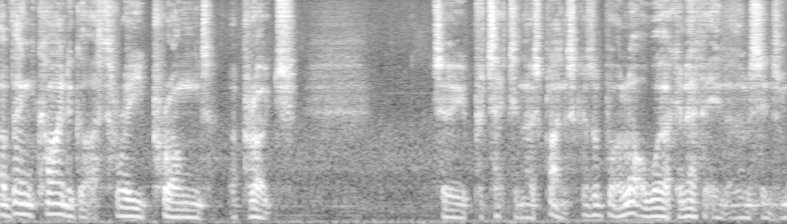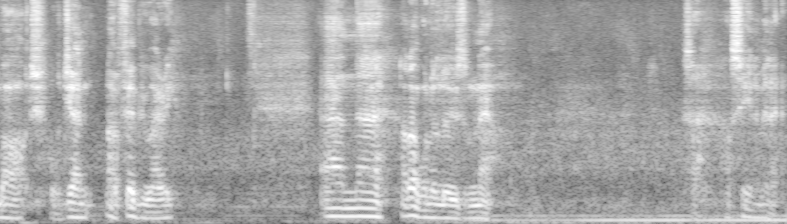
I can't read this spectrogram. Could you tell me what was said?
I've then kind of got a three pronged approach to protecting those plants because I've put a lot of work and effort into them since March or Jan no February. And uh, I don't want to lose them now. So I'll see you in a minute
